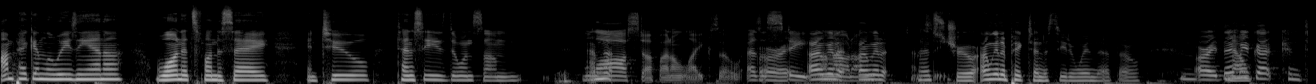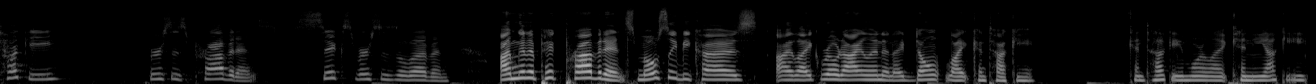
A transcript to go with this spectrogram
I'm picking Louisiana. One, it's fun to say, and two, Tennessee's doing some I'm law not- stuff I don't like. So as a All right, state, I'm I'm, gonna, out on I'm gonna. Tennessee. That's true. I'm gonna pick Tennessee to win that though. Mm, All right, then no. we've got Kentucky versus Providence, six versus eleven. I'm gonna pick Providence mostly because I like Rhode Island and I don't like Kentucky. Kentucky, more like. We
